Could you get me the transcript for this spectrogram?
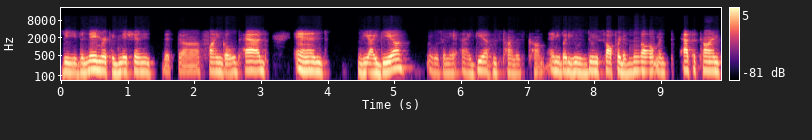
the, the name recognition that uh, Finegold had and the idea. It was an idea whose time has come. Anybody who was doing software development at the time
